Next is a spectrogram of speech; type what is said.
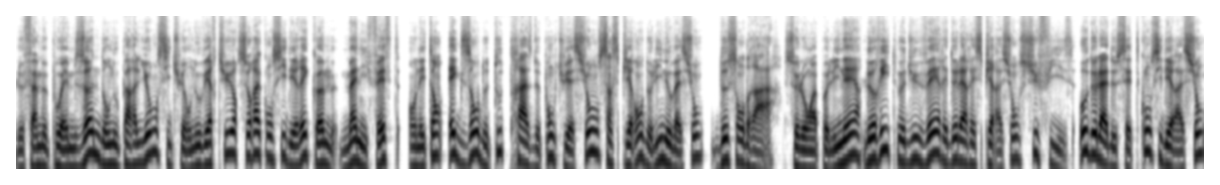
Le fameux poème Zone dont nous parlions, situé en ouverture, sera considéré comme manifeste en étant exempt de toute trace de ponctuation s'inspirant de l'innovation de Sandrard. Selon Apollinaire, le rythme du vers et de la respiration suffisent. Au-delà de cette considération,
